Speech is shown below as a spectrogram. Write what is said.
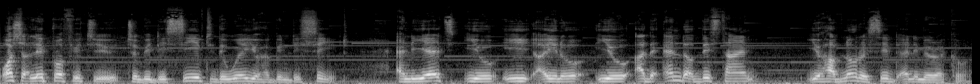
What shall it profit you to be deceived the way you have been deceived? And yet you, you, uh, you know, you at the end of this time, you have not received any miracle.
